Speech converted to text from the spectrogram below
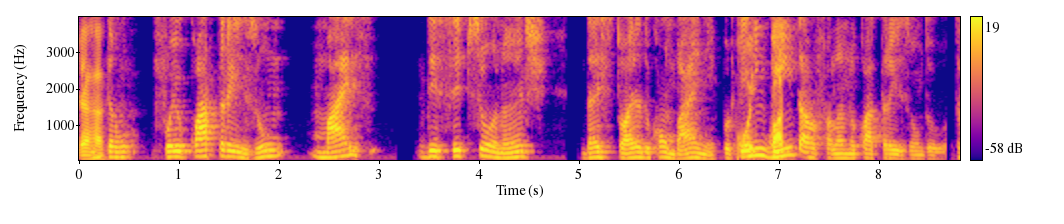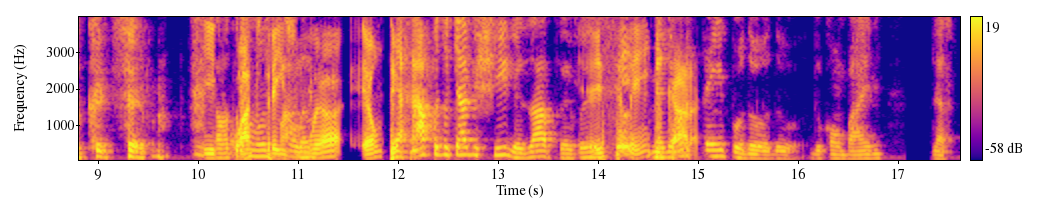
Uhum. Então foi o 4-3-1 mais decepcionante da história do Combine, porque foi ninguém 4... tava falando 4-3-1 do, do Kurt Samuel. E 4-3-1 é, é um tempo. É rápido que a bexiga, exato. Foi é excelente, melhor cara. tempo do, do, do Combine. Aliás,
